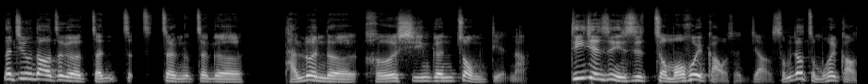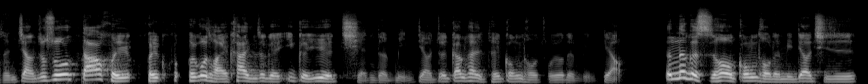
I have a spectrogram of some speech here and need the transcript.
那进入到这个整整整整个谈论的核心跟重点呐、第一件事情是怎么会搞成这样？什么叫怎么会搞成这样？就是说大家回回回过头来看这个一个月前的民调，就是刚开始推公投左右的民调，那那个时候公投的民调其实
